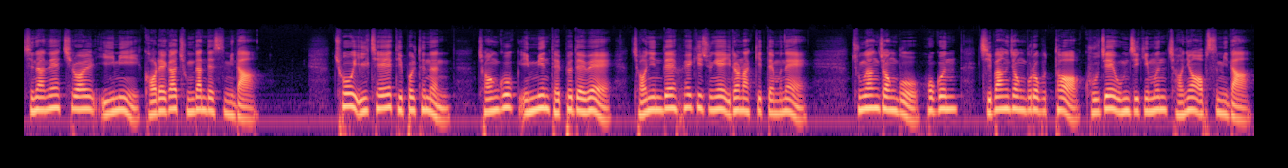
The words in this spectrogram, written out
지난해 7월 이미 거래가 중단됐습니다. 초일체의 디폴트는 전국 인민대표대회 전인대 회기 중에 일어났기 때문에 중앙정부 혹은 지방정부로부터 구제 움직임은 전혀 없습니다.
